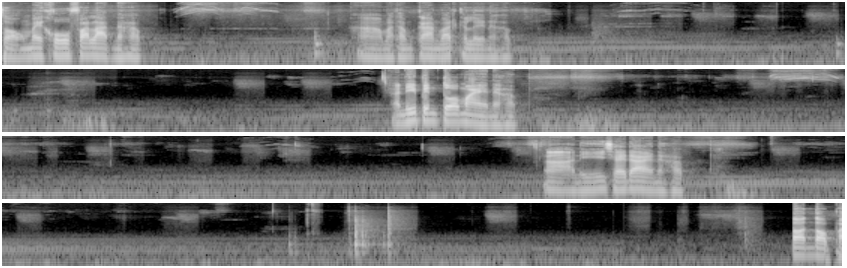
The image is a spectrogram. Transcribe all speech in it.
2 ไมโครฟาราดนะครับามาทำการวัดกันเลยนะครับ อันนี้เป็นตัวใหม่นะครับ อ่าอันนี้ใช้ได้นะครับ ตอนต่อไป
